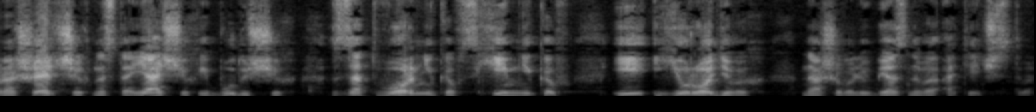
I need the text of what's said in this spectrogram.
прошедших, настоящих и будущих затворников, схимников и юродивых нашего любезного Отечества.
